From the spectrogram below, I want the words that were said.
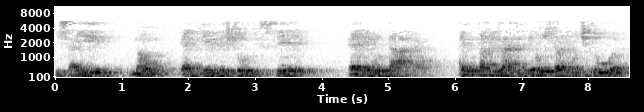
Isso aí não é que ele deixou de ser é, imutável. A imutabilidade de Deus, ela continua.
